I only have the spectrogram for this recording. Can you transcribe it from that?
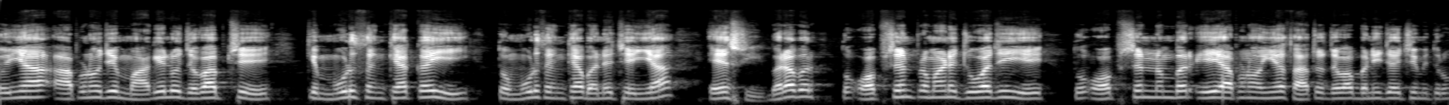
તો અહીંયા આપણો જે માગેલો જવાબ છે કે મૂળ સંખ્યા કઈ, તો મૂળ સંખ્યા બને છે અહીંયા એસી. બરાબર? તો ઓપ્શન પ્રમાણે જોવા જઈએ, તો ઓપ્શન નંબર એ આપણો અહીંયા સાચો જવાબ બની જાય છે મિત્રો.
